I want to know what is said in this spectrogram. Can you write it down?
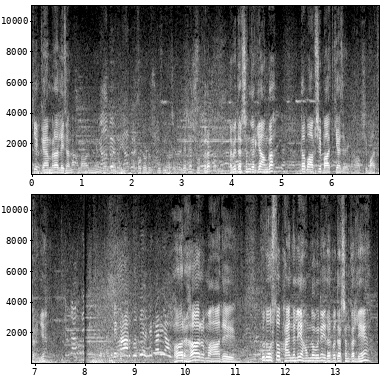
कि कैमरा ले जाना अलाउड नहीं है। फ़ोटो शूट नहीं शूट करा। अभी दर्शन करके आऊँगा, तब आपसे बात किया जाएगा, आपसे बात करेंगे। हर हर महादेव। तो दोस्तों फाइनली हम लोगों ने इधर पर दर्शन कर लिए हैं।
